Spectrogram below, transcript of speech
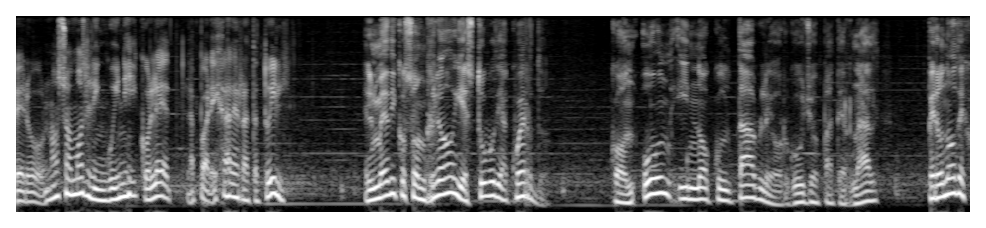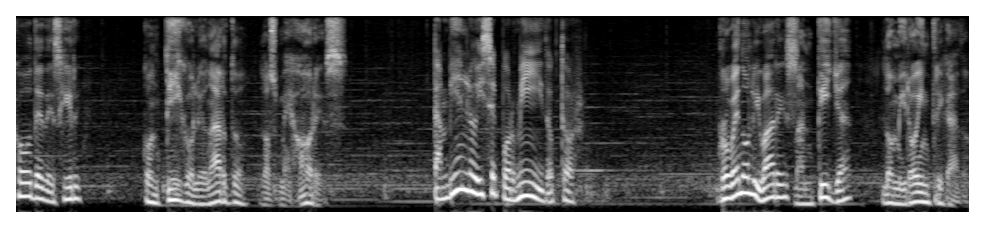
Pero no somos Linguini y Colette, la pareja de Ratatouille. El médico sonrió y estuvo de acuerdo, con un inocultable orgullo paternal, pero no dejó de decir, contigo, Leonardo, los mejores. También lo hice por mí, doctor. Rubén Olivares Mantilla lo miró intrigado.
